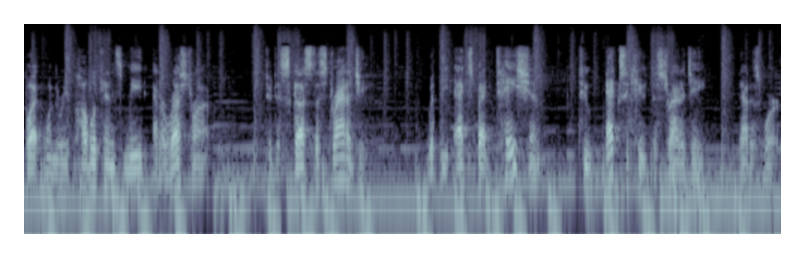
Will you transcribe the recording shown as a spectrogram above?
But when the Republicans meet at a restaurant to discuss the strategy with the expectation to execute the strategy, that is work.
